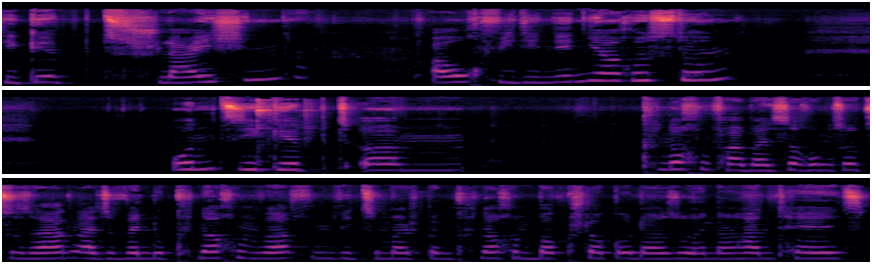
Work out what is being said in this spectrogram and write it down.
Die gibt Schleichen, auch wie die Ninja Rüstung. Und sie gibt ähm, Knochenverbesserung sozusagen. Also wenn du Knochenwaffen, wie zum Beispiel einen Knochenbockstock oder so in der Hand hältst,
